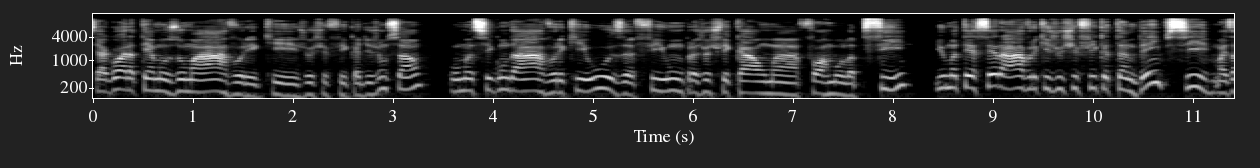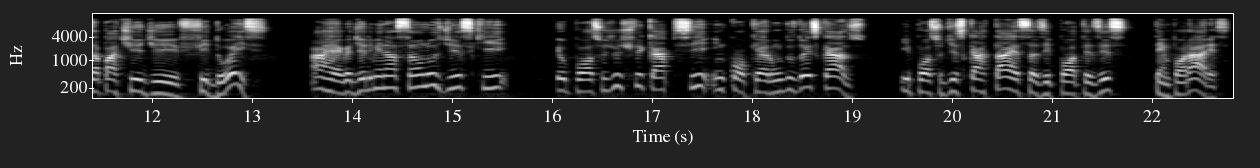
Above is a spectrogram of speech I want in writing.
Se agora temos uma árvore que justifica a disjunção, uma segunda árvore que usa φ1 para justificar uma fórmula psi, e uma terceira árvore que justifica também psi, mas a partir de φ2, a regra de eliminação nos diz que eu posso justificar psi em qualquer um dos dois casos, e posso descartar essas hipóteses temporárias.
